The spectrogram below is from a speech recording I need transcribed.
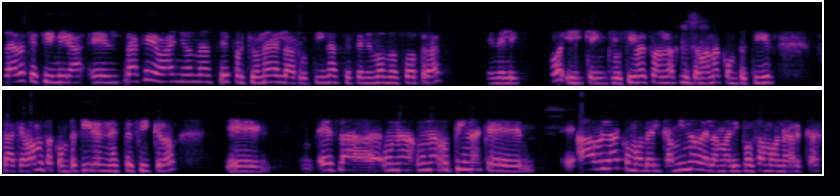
Claro que sí, mira, el traje de baño nace porque una de las rutinas que tenemos nosotras en el equipo y que inclusive son las que uh -huh. se van a competir, o sea, que vamos a competir en este ciclo, eh, es la, una, una rutina que habla como del camino de la mariposa monarca.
